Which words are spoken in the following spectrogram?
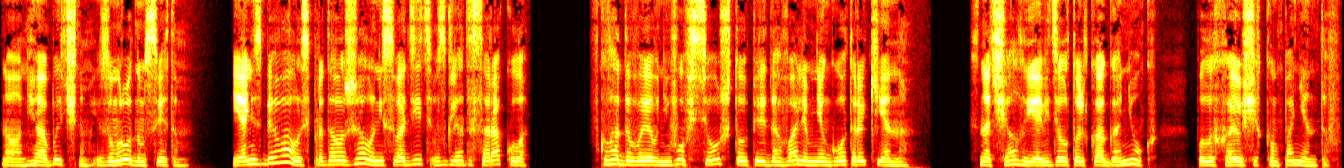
но необычным, изумрудным светом. Я не сбивалась, продолжала не сводить взгляда с оракула, вкладывая в него все, что передавали мне Готтер и Кенна. Сначала я видел только огонек полыхающих компонентов,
